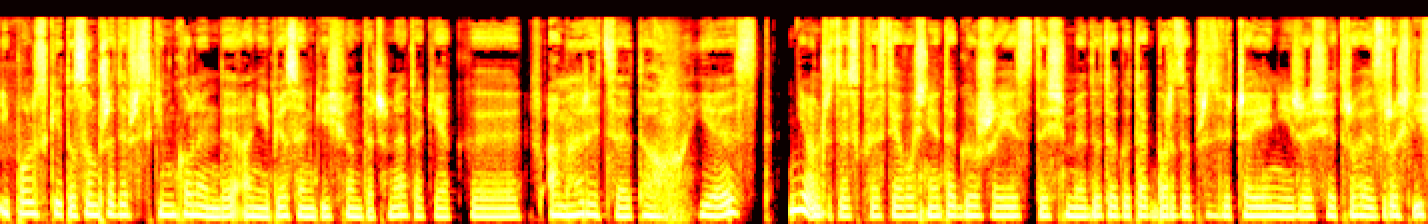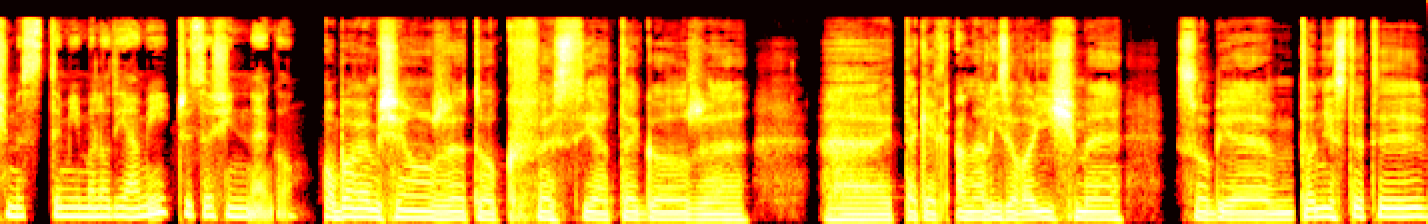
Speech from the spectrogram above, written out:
i polskie to są przede wszystkim kolendy, a nie piosenki świąteczne, tak jak y, w Ameryce to jest. Nie wiem, czy to jest kwestia właśnie tego, że jesteśmy do tego tak bardzo przyzwyczajeni, że się trochę zrośliśmy z tymi melodiami, czy coś innego. Obawiam się, że to kwestia tego, że e, tak jak analizowaliśmy, sobie, to niestety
